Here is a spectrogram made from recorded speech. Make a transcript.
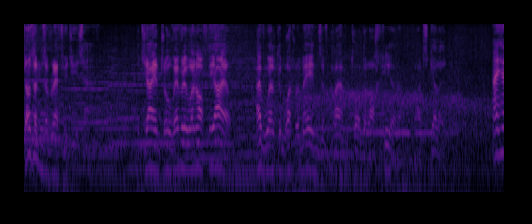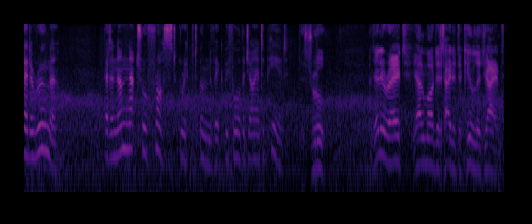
dozens of refugees have. The giant drove everyone off the Isle. I've welcomed what remains of Clan Tordarroch here on Skellig. I heard a rumor that an unnatural frost gripped Undvik before the giant appeared. It's true. At any rate, Hjalmar decided to kill the giant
